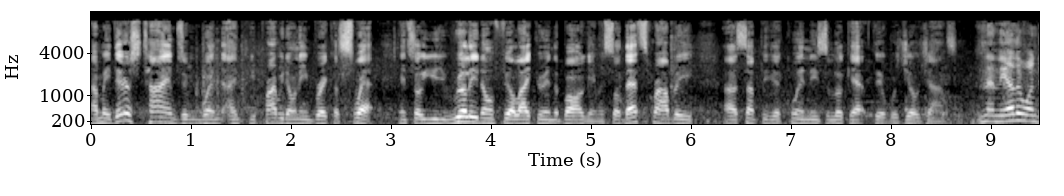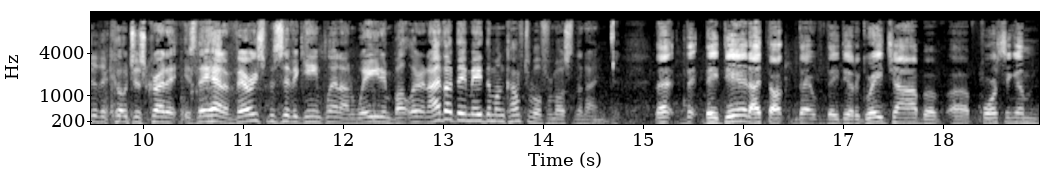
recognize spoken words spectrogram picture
I mean, there's times when you probably don't even break a sweat, and so you really don't feel like you're in the ball game. And so that's probably uh, something that Quin needs to look at with Joe Johnson. And then the other one, to the coach's credit, is they had a very specific game plan on Wade and Butler, and I thought they made them uncomfortable for most of the night. That, they did. I thought that they did a great job of uh, forcing them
